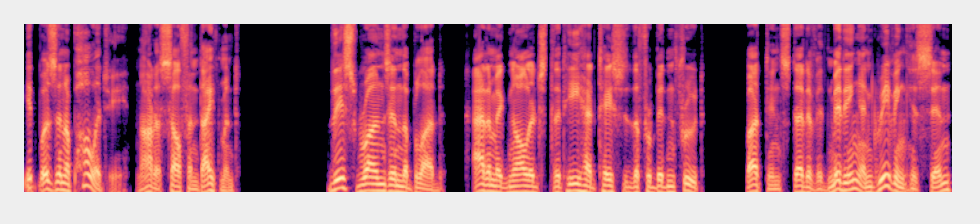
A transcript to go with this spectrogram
it was an apology, not a self indictment. This runs in the blood. Adam acknowledged that he had tasted the forbidden fruit, but instead of admitting and grieving his sin,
